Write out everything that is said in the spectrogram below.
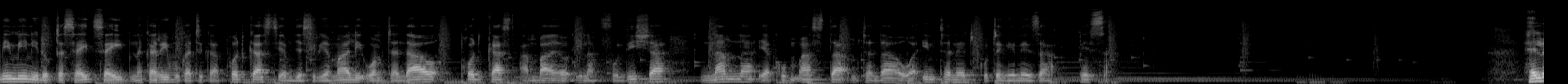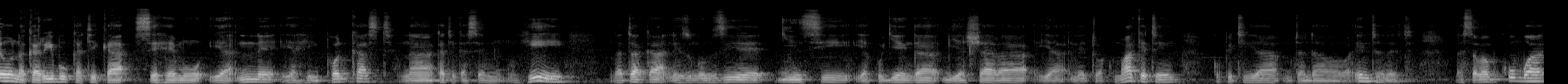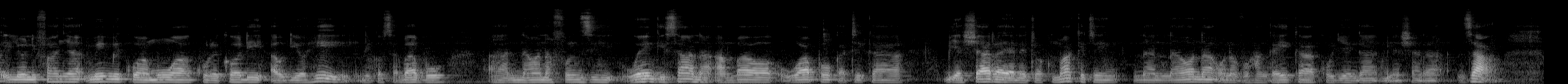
mimi ni dr said said na karibu katika podcast ya mjasiriamali wa mtandao podcast ambayo inakufundisha namna ya kumasta mtandao wa internet kutengeneza pesa. Helo na karibu katika sehemu ya nne ya hii podcast na katika sehemu hii nataka nizungumzie jinsi ya kujenga biashara ya network marketing kupitia mtandao wa internet na sababu kubwa iliyonifanya mimi kuamua kurekodi audio hii ni kwa sababu uh, na wanafunzi wengi sana ambao wapo katika biashara ya network marketing na naona wanavyohangaika kujenga biashara zao.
